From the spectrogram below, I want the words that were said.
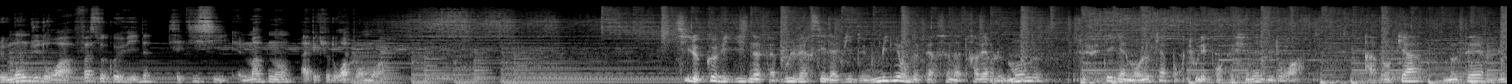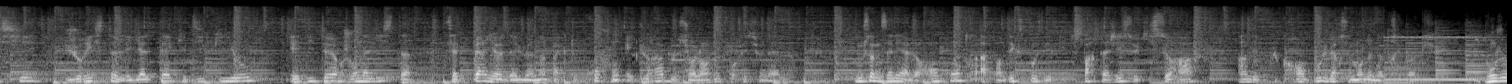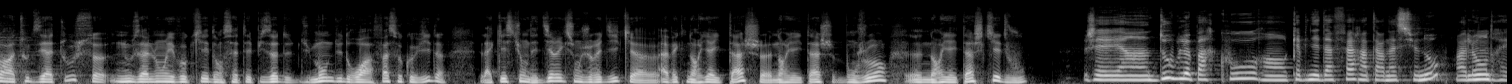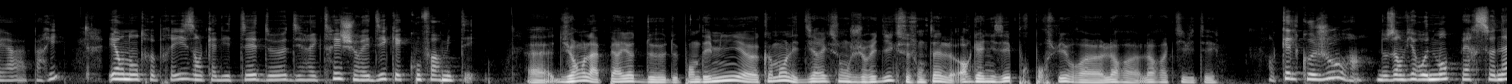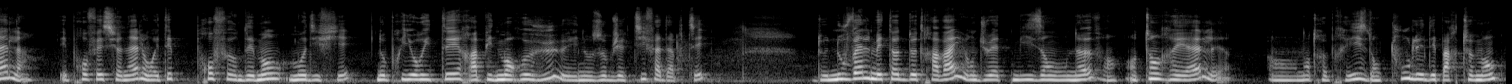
Le monde du droit face au Covid, c'est ici et maintenant avec le droit pour moi. Si le Covid-19 a bouleversé la vie de millions de personnes à travers le monde, ce fut également le cas pour tous les professionnels du droit. Avocats, notaires, huissiers, juristes, legal tech, DPO, éditeurs, journalistes, cette période a eu un impact profond et durable sur leur vie professionnelle. Nous sommes allés à leur rencontre afin d'exposer et de partager ce qui sera un des plus grands bouleversements de notre époque. Bonjour à toutes et à tous, nous allons évoquer dans cet épisode du monde du droit face au Covid la question des directions juridiques euh, avec Noria Itache. Noria Itache, bonjour. Euh, Noria Itache, qui êtes-vous? J'ai un double parcours en cabinet d'affaires internationaux à Londres et à Paris et en entreprise en qualité de directrice juridique et conformité. Euh, durant la période de, pandémie, euh, comment les directions juridiques se sont-elles organisées pour poursuivre euh, leur, leur activité? En quelques jours, nos environnements personnels et professionnels ont été profondément modifiés, nos priorités rapidement revues et nos objectifs adaptés. De nouvelles méthodes de travail ont dû être mises en œuvre en temps réel en entreprise, dans tous les départements,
